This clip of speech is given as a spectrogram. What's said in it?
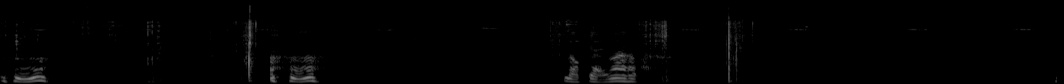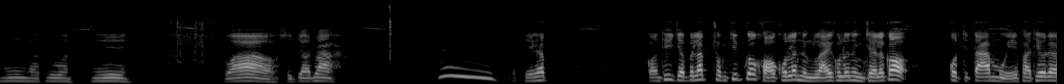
อือหือ ดอกใหญ่มากครับ นี่ครับทุกคนนี่ ว้าว สุดยอดมาก โอเคครับ ก่อนที่จะไปรับชมคลิปก็ขอคนละหนึ่งไลค์คนละหนึ่งแชร์แล้วก็กดติดตามหมวยพาเที่ยวได้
